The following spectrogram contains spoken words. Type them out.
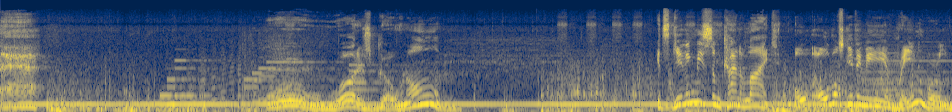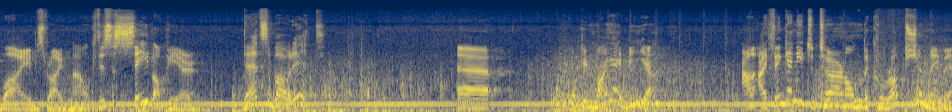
Uh, whoa, what is going on? It's giving me some kind of like, al almost giving me Rain World vibes right now. This is save up here. That's about it. Uh, okay, my idea. I, I think I need to turn on the corruption maybe.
